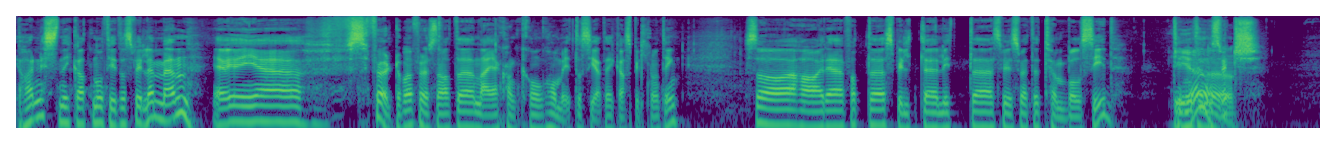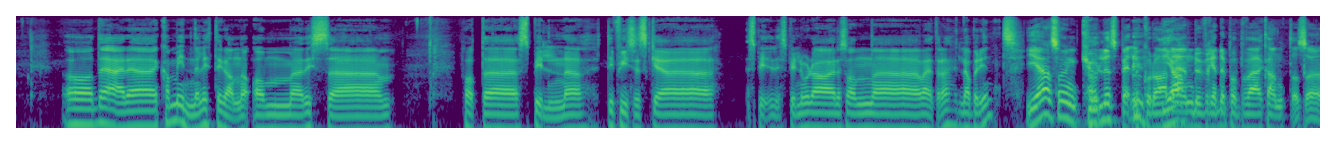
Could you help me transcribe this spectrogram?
Jeg har nesten ikke hatt noe tid til å spille, men jeg jeg, s- følte på en følelse av at eh, nei, jeg kan ikke komme hit og si at jeg ikke har spilt noen ting. Så jeg har jeg fått eh, spilt eh, litt spill som heter Tumbleseed til Ja. Nintendo Switch. Og det er, eh, kan minne litt grann om eh, disse eh, måte, spillene, de fysiske spill, spillene hvor det har sånn, eh, hva heter det, labyrint. Ja, sånn kulespill hvor du har Ja. en du vridde på på hver kant. Og så.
